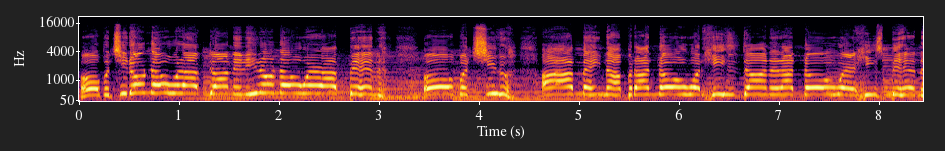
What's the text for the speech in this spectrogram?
Oh, but you don't know what I've done and you don't know where I've been. Oh, but you, I may not, but I know what he's done and I know where he's been.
